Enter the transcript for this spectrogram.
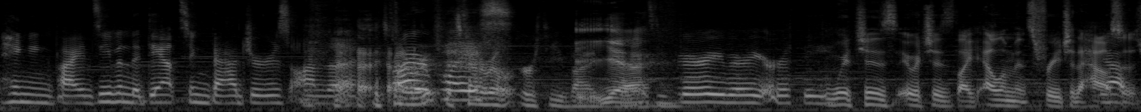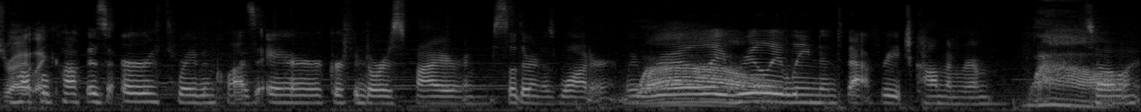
hanging vines, even the dancing badgers on the It's got, a, it's fireplace. got a real earthy vibe. Yeah. It's very, very earthy. Which is which is like elements for each of the Yeah, houses, right? Like Hufflepuff is earth, Ravenclaw's air, Gryffindor is fire, and Slytherin is water. We Wow. really, really leaned into that for each common room. Wow. So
